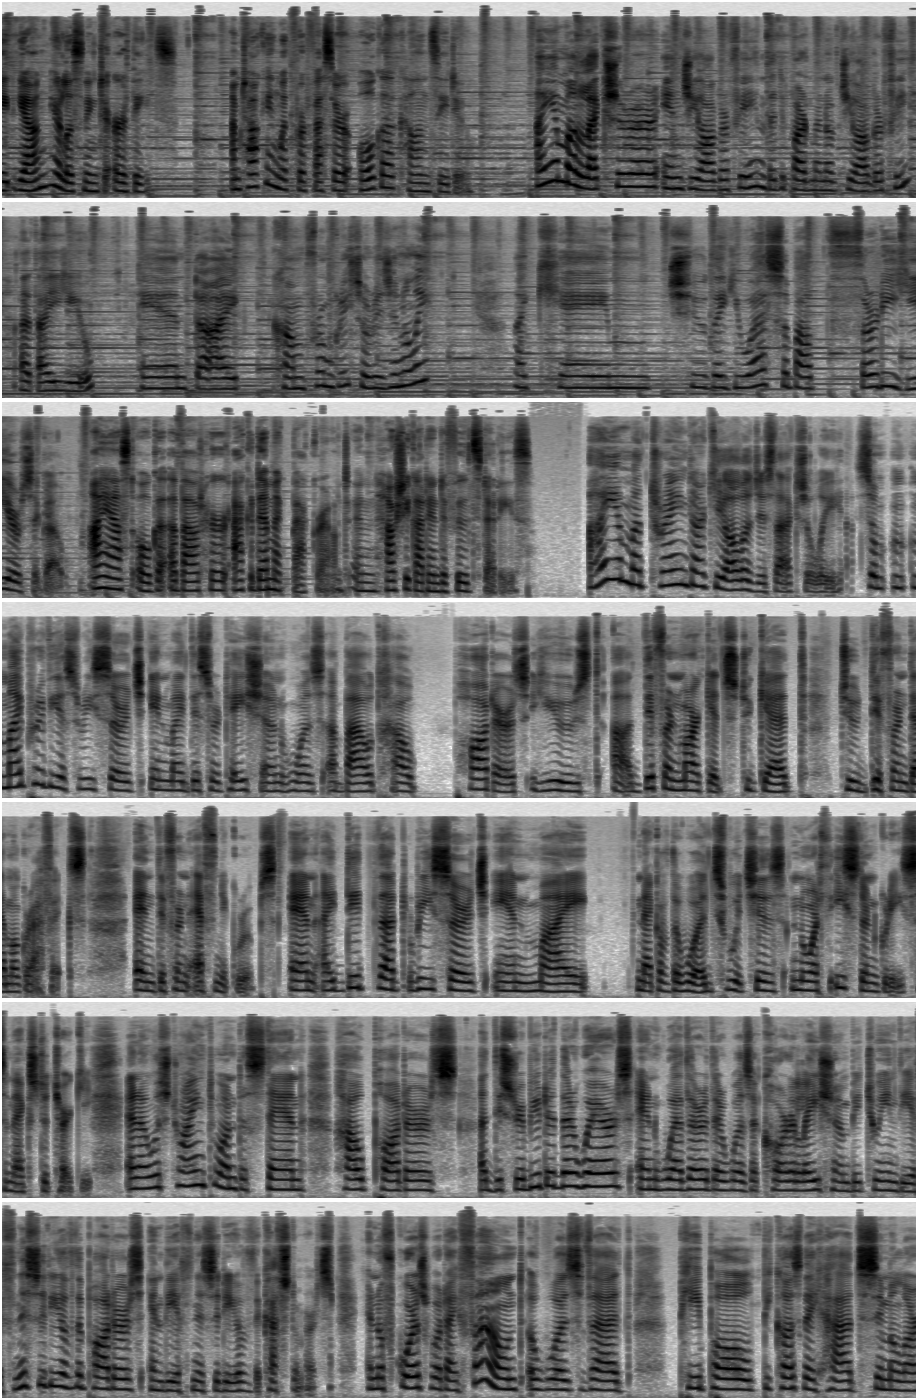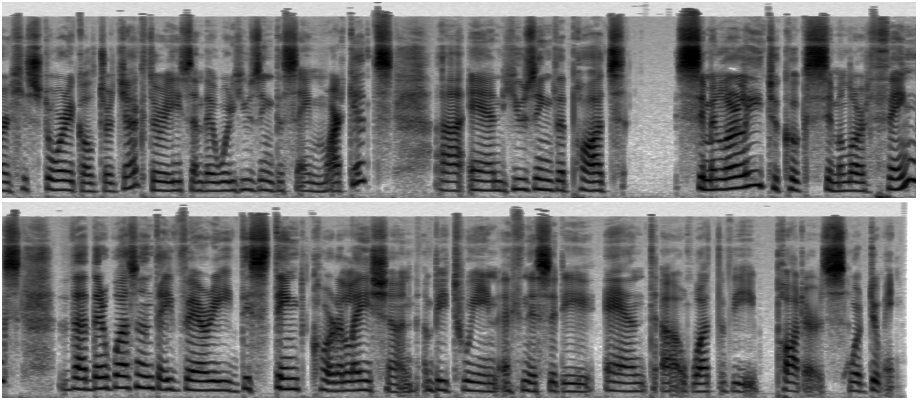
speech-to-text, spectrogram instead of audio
Kate Young. You're listening to Earth Eats. I'm talking with Professor Olga Kalentzidou. I am a lecturer in geography in the Department of Geography at IU, and I come from Greece originally. I came to the US about 30 years ago. I asked Olga about her academic background and how she got into food studies. I am a trained archaeologist, actually. So, m- my previous research in my dissertation was about how potters used uh, different markets to get to different demographics and different ethnic groups. And I did that research in my neck of the woods, which is northeastern Greece next to Turkey. And I was trying to understand how potters uh, distributed their wares and whether there was a correlation between the ethnicity of the potters and the ethnicity of the customers. And of course, what I found was that people, because they had similar historical trajectories and they were using the same markets uh, and using the pots similarly to cook similar things, that there wasn't a very distinct correlation between ethnicity and uh, what the potters were doing.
